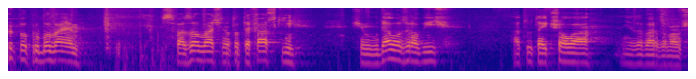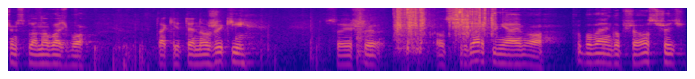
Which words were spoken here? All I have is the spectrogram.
popróbowałem sfazować, no to te faski się udało zrobić, a tutaj czoła nie za bardzo mam czym splanować, bo takie te nożyki, co jeszcze od strugarki miałem, o, próbowałem go przeostrzyć,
